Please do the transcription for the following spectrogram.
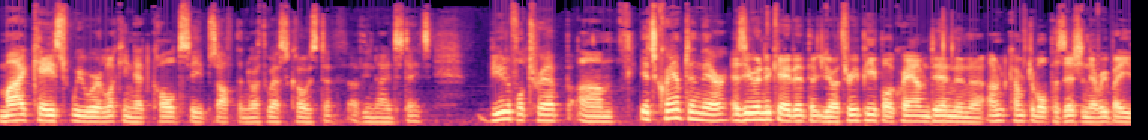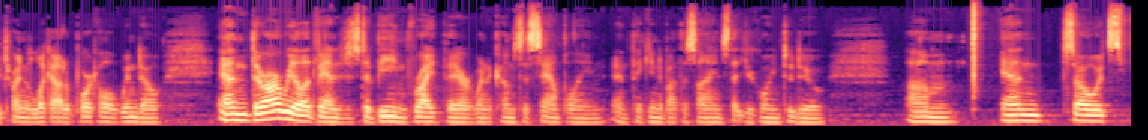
my case, we were looking at cold seeps off the northwest coast of, of the United States beautiful trip. Um, it's cramped in there, as you indicated. That you know, three people crammed in in an uncomfortable position. Everybody trying to look out a porthole window, and there are real advantages to being right there when it comes to sampling and thinking about the science that you're going to do. Um, and so it's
